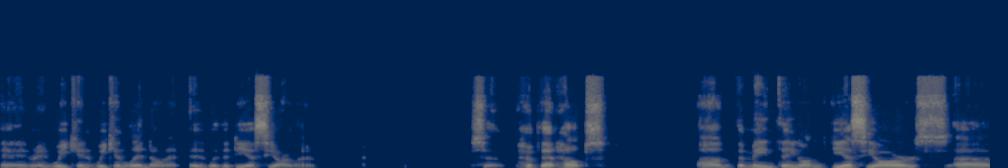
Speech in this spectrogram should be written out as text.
And, and we can we can lend on it with a DSCR loan. So hope that helps. Um, the main thing on DSCRs, uh,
